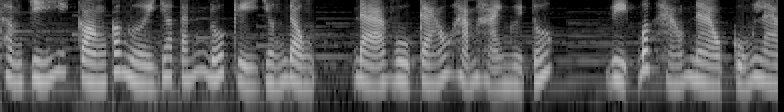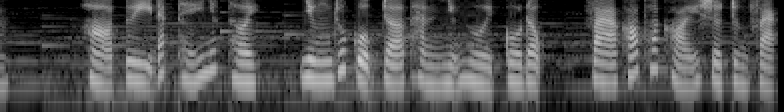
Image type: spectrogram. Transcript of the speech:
thậm chí còn có người do tánh đố kỵ dẫn động, đã vu cáo hãm hại người tốt. Việc bất hảo nào cũng làm. Họ tuy đắc thế nhất thời, nhưng rốt cuộc trở thành những người cô độc và khó thoát khỏi sự trừng phạt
